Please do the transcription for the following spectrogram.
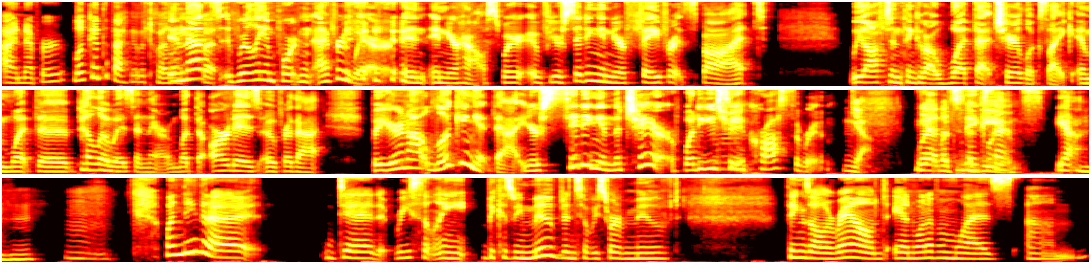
I never look at the back of the toilet. And that's but- really important everywhere in, in your house. Where if you're sitting in your favorite spot, we often think about what that chair looks like and what the pillow is in there and what the art is over that. But you're not looking at that. You're sitting in the chair. What do you see across the room? Yeah. What what's the makes sense? Yeah. Mhm. Hmm. One thing that I did recently because we moved, and so we sort of moved things all around. And one of them was um,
